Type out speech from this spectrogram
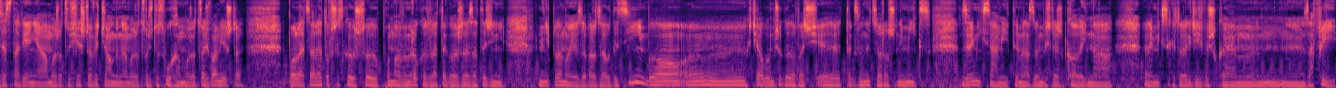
zestawienia, może coś jeszcze wyciągnę, może coś dosłucham, może coś wam jeszcze polecę, ale to wszystko już po nowym roku, dlatego że za tydzień nie planuję za bardzo audycji, bo yy, chciałbym przygotować yy, tak zwany coroczny mix z remixami. Tym razem myślę, że kolej na remixy, które gdzieś wyszukałem yy, za free,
